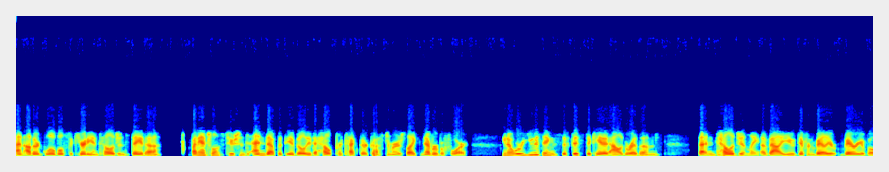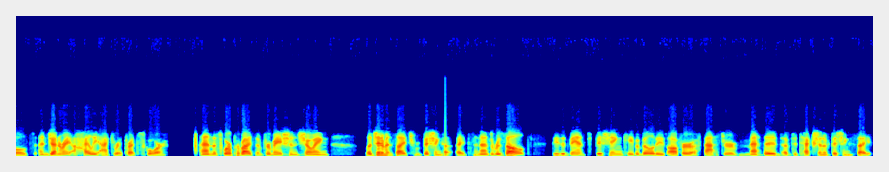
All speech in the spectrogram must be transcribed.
and other global security intelligence data, financial institutions end up with the ability to help protect their customers like never before. You know, we're using sophisticated algorithms that intelligently evaluate different variables and generate a highly accurate threat score. And the score provides information showing legitimate sites from phishing sites. And as a result, these advanced phishing capabilities offer a faster method of detection of phishing sites.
